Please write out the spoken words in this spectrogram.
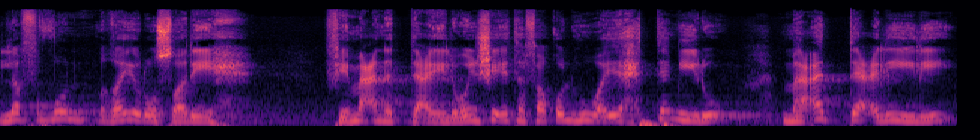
لفظ غير صريح في معنى التعليل. وإن شئت فقل هو يحتمل مع التعليل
